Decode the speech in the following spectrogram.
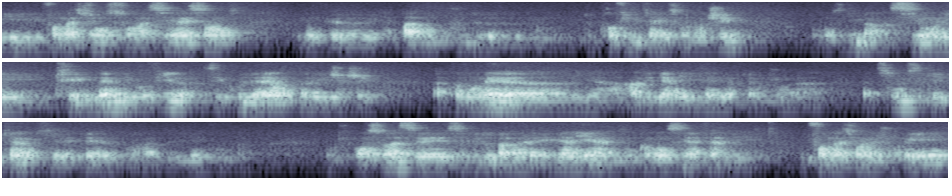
les, formations sont assez récentes. Donc, il n'y a pas beaucoup de, profils qui arrivent sur le marché. Donc, on se dit, ben, si on les crée nous-mêmes, les profils, c'est cool, derrière, on peut aller les chercher. Comme on est, il y a un des derniers designers qui a rejoint la, team, c'est quelqu'un qui avait fait le programme de design en soi, c'est plutôt pas mal. Et derrière, ils ont commencé à faire des, formations à la journée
